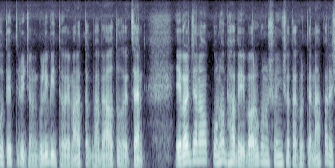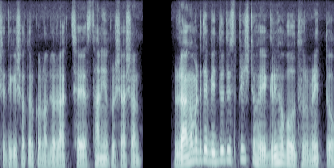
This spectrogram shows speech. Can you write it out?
ও তেত্রিশ জন গুলিবিদ্ধ হয়ে মারাত্মকভাবে আহত হয়েছেন। এবার যেন কোনোভাবেই বড় কোনো সহিংসতা ঘটতে না পারে সেদিকে সতর্ক নজর রাখছে স্থানীয় প্রশাসন। রাঙামাটিতে বিদ্যুৎ স্পৃষ্ট হয়ে গৃহবধূর মৃত্যু।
